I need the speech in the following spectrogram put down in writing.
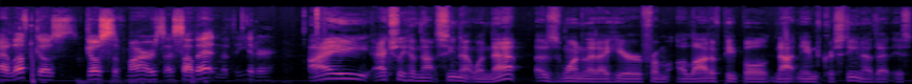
I loved Ghosts Ghosts of Mars. I saw that in the theater. I actually have not seen that one. That is one that I hear from a lot of people not named Christina that is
